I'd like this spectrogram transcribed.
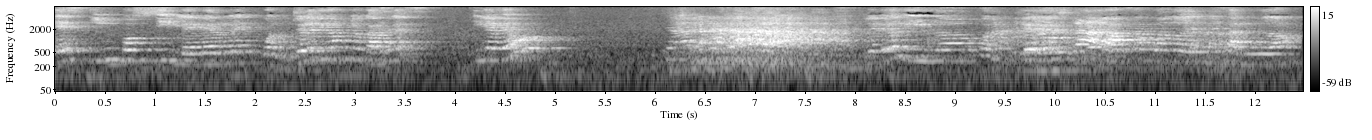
es imposible verle. Bueno, yo le miro a Julio Cáceres y le veo. le veo lindo. Bueno, pero ¿qué pasa cuando él me saluda?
